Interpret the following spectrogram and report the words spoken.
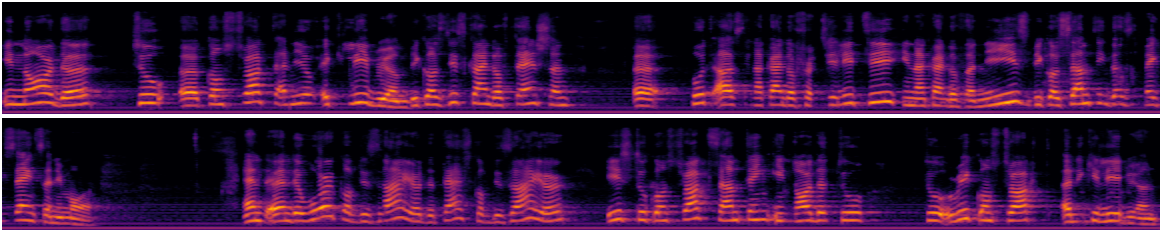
in order to uh, construct a new equilibrium because this kind of tension uh, put us in a kind of fragility, in a kind of unease because something doesn't make sense anymore. And, and the work of desire, the task of desire, is to construct something in order to, to reconstruct an equilibrium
